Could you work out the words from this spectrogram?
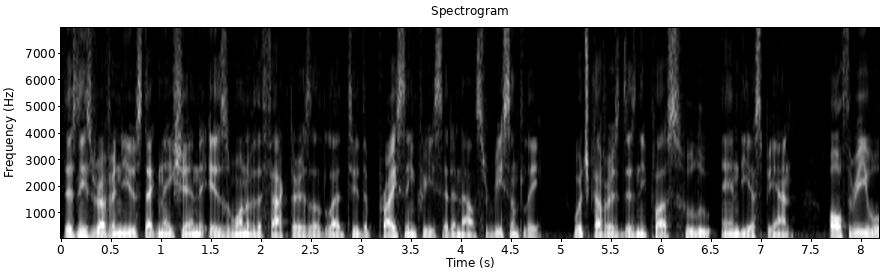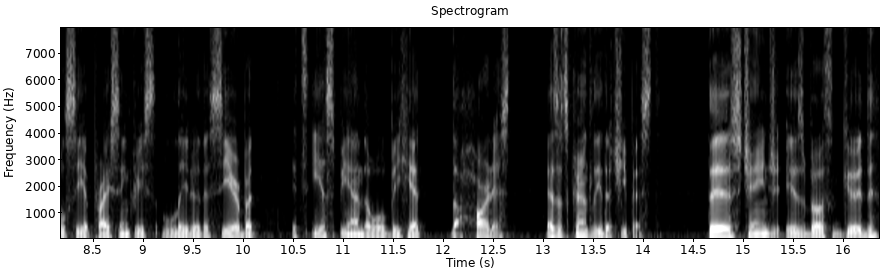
Disney's revenue stagnation is one of the factors that led to the price increase it announced recently, which covers Disney Plus, Hulu, and ESPN. All three will see a price increase later this year, but it's ESPN that will be hit the hardest, as it's currently the cheapest. This change is both good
